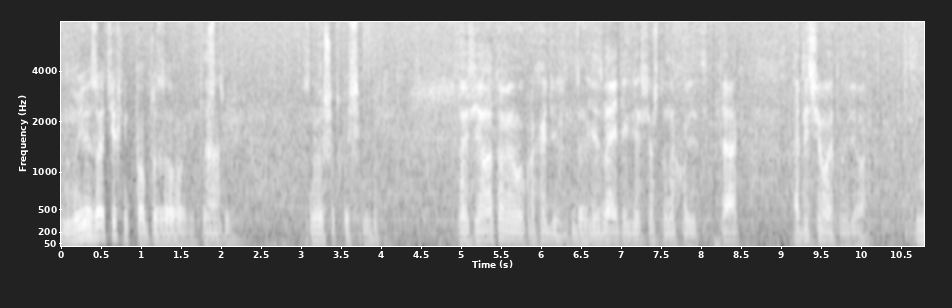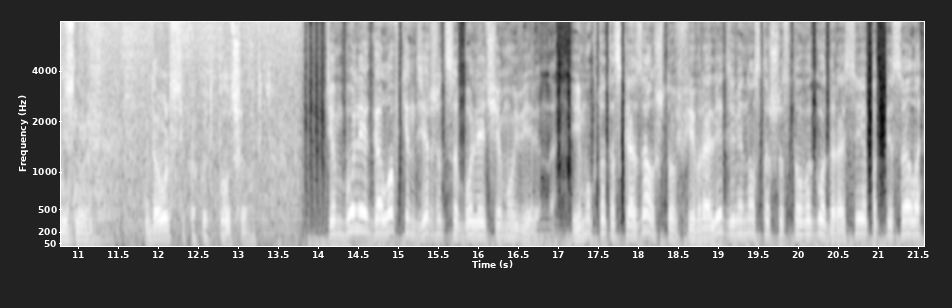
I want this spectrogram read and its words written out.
Ну, я зоотехник по образованию, так Да. что знаю, что такое семейники. То есть и анатомию вы проходили? Да. И знаете, где все, что находится? Так. А для чего это вы делали? Не знаю. Удовольствие какое-то получал от этого. Тем более Головкин держится более чем уверенно. Ему кто-то сказал, что в феврале 96 года Россия подписала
